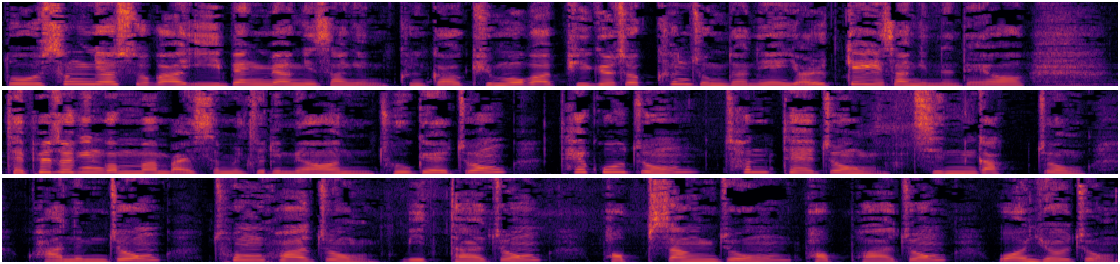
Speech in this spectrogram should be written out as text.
또 승려 수가 200명 이상인 그러니까 규모가 비교적 큰 종단이 10개 이상 있는데요. 음. 대표적인 것만 말씀을 드리면 조계종, 태고종, 천태종, 진각종, 관음종, 총화종, 미타종, 법상종, 법화종, 원효종,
